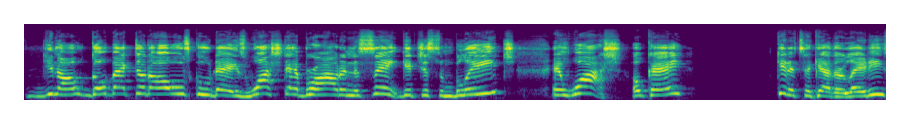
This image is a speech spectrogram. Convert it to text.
You know, go back to the old school days. Wash that bra out in the sink. Get you some bleach and wash, okay? Get it together, ladies.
